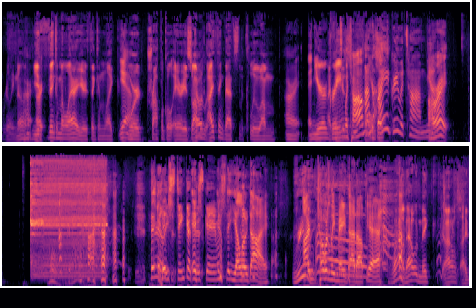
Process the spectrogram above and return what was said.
really know. right, you all right. think of malaria, you're thinking like Yeah. more tropical areas. So I'm, Totally. I think that's the clue. I'm All right. And you're agreeing with Tom? I'm- I agree with Tom. Yeah. All right. I really It's- stink at this game. It's the yellow dye. Really? I totally made that up. Yeah. wow, that would make I don't. I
